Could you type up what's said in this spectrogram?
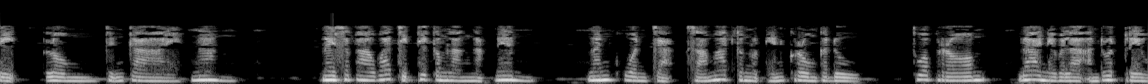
ติลงถึงกายนั่ง ในสภาวะจิตที่กำลังหนักแน่น นั้นควรจะสามารถกำหนดเห็นโครงกระดูก ทั่วพร้อมได้ในเวลาอันรวดเร็ว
